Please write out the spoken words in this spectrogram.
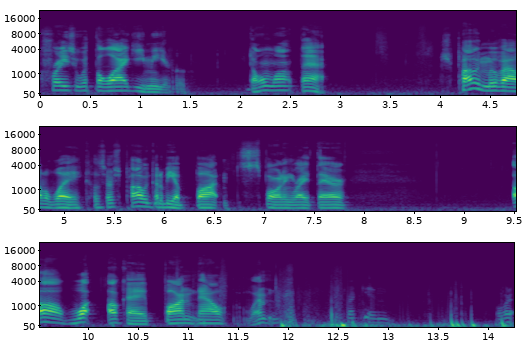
crazy with the laggy meter. Don't want that. I should probably move out of the way, because there's probably going to be a bot spawning right there. Oh, what? Okay, bond now. When? Freaking. Where,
